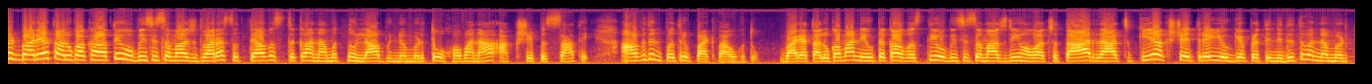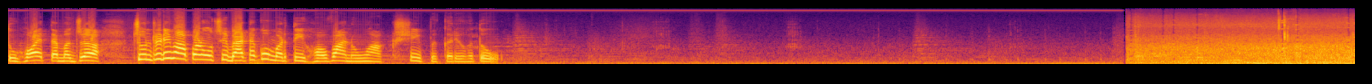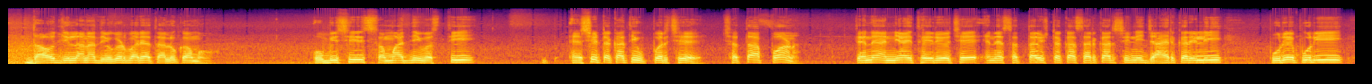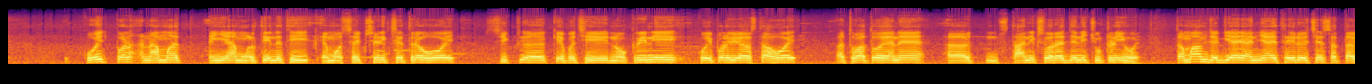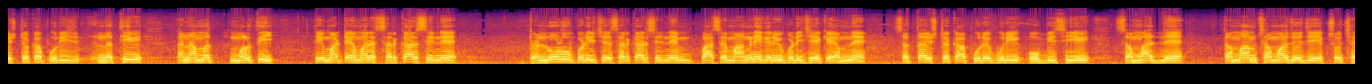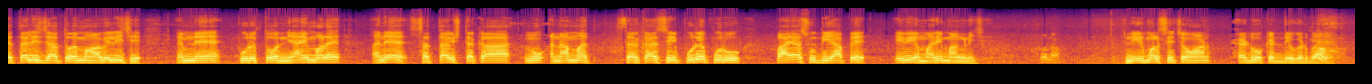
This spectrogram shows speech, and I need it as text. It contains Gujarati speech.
દેવગઢ બારિયા તાલુકા ખાતે ઓબીસી સમાજ દ્વારા સત્યાવીસ ટકા અનામતનો લાભ ન મળતો હોવાના આક્ષેપ સાથે આવેદનપત્ર પાઠવાયું હતું. બારિયા તાલુકામાં નેવું ટકા વસ્તી ઓબીસી સમાજની હોવા છતાં રાજકીય ક્ષેત્રે યોગ્ય પ્રતિનિધિત્વ ન મળતું હોય તેમજ ચૂંટણીમાં પણ ઓછી બેઠકો મળતી હોવાનો આક્ષેપ કર્યો હતો. દાહોદ જિલ્લાના દેવગઢ બારિયા તાલુકામાં ઓબીસી સમાજની વસ્તી એંસી ટકાથી ઉપર છે. છતાં પણ તેને અન્યાય થઈ રહ્યો છે. એને સત્તાવીસ ટકા સરકારશ્રીની જાહેર કરેલી પૂરેપૂરી કોઈ જ પણ અનામત અહીંયા મળતી નથી. એમાં શૈક્ષણિક ક્ષેત્ર હોય કે પછી નોકરીની કોઈ પણ વ્યવસ્થા હોય અથવા તો એને સ્થાનિક સ્વરાજ્યની ચૂંટણી હોય, તમામ જગ્યાએ અન્યાય થઈ રહ્યો છે. સત્તાવીસ ટકા પૂરી નથી અનામત મળતી. તે માટે અમારે સરકારશ્રીને ઢંડોળવું પડ્યું છે. સરકારશ્રીને પાસે માંગણી કરવી પડી છે કે અમને સત્તાવીસ ટકા પૂરેપૂરી ઓબીસી સમાજને તમામ સમાજો જે એકસો છેતાલીસ જાતો એમાં આવેલી છે એમને પૂરતો ન્યાય મળે અને સત્તાવીસ ટકાનું અનામત સરકારશ્રી પૂરેપૂરું પાયા સુધી આપે એવી અમારી માંગણી છે. નિર્મળસિંહ ચૌહાણ એડવોકેટ દેવગઢ બારિયા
